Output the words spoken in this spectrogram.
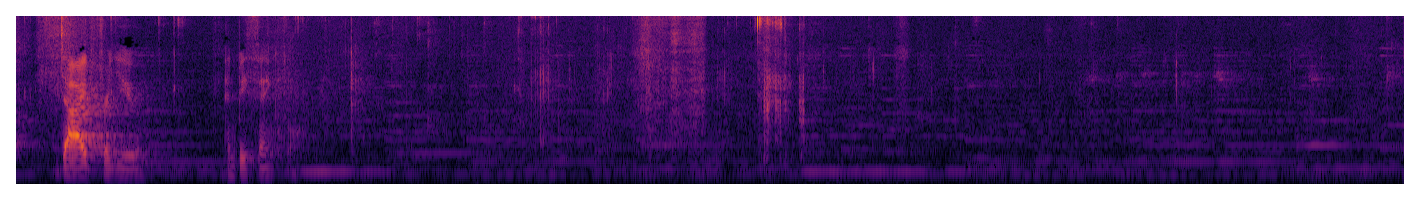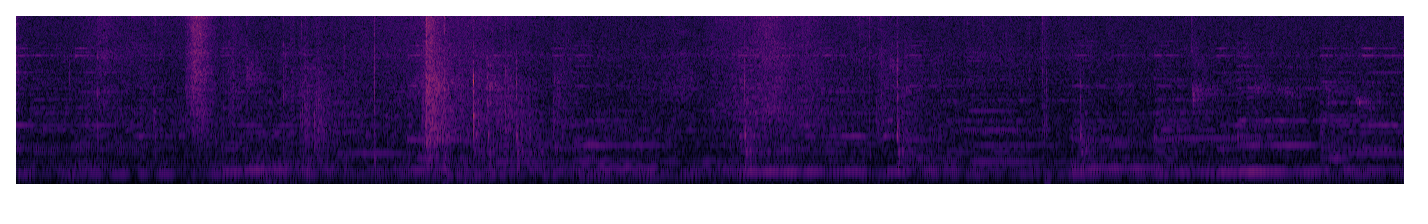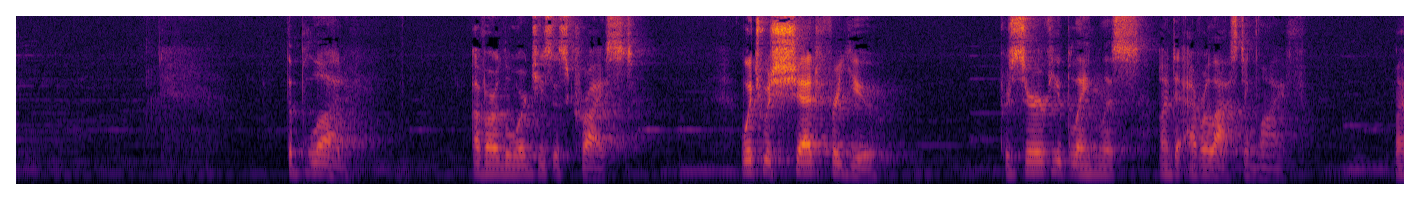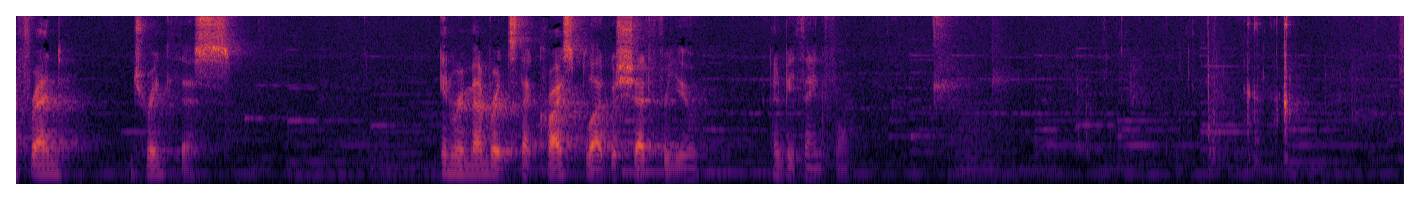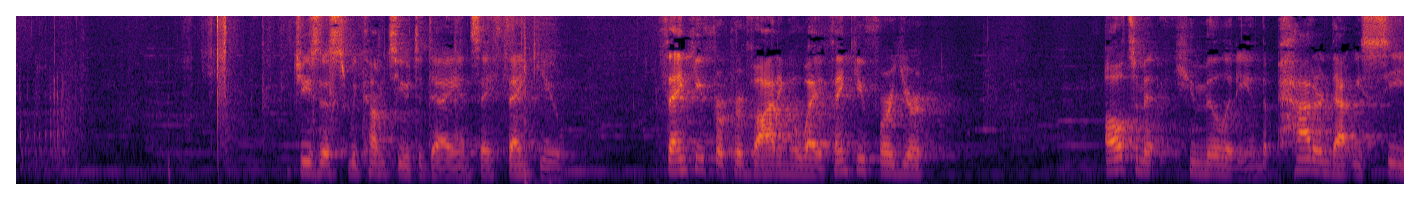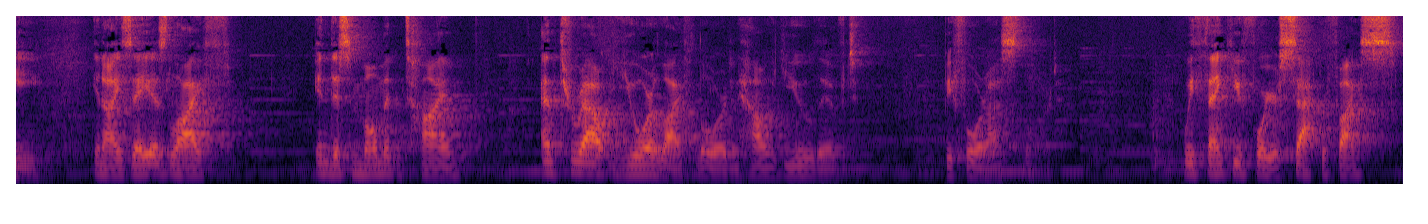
died for you, and be thankful. the blood of our Lord Jesus Christ, which was shed for you, preserve you blameless unto everlasting life. My friend, drink this in remembrance that Christ's blood was shed for you, and be thankful. Jesus, we come to you today and say thank you. Thank you for providing a way. Thank you for your ultimate humility and the pattern that we see in Isaiah's life in this moment in time and throughout your life, Lord, and how you lived before us, Lord. We thank you for your sacrifice.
